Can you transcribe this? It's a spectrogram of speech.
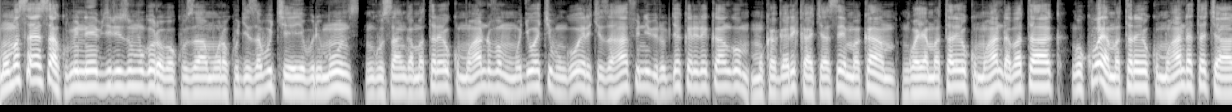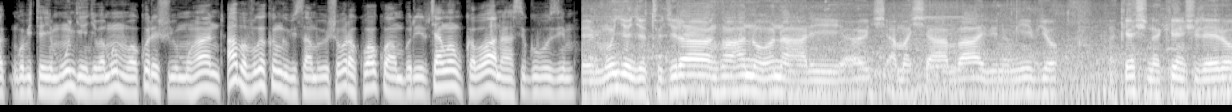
mu masaha ya saa kumi n'ebyiri z'umugoroba kuzamura kugeza bukeye buri munsi. Ngo usanga amatara yo ku muhanda uva mu mujyi wa kibungo werekeza hafi n'ibiro by'akarere ka ngoma mu kagari ka cya semakamba ngo aya matara yo ku muhanda bataka ngo kuba aya matara yo ku muhanda atacyaka ngo biteye impungenge bamwe mu bakoresha uyu muhanda. Aho bavuga ko ngo ibisambo bishobora kuba kwamburira cyangwa ngo ukaba wanahasiga ubuzima. Impungenge tugira nka hano ubona hari eh, amashyamba ibintu nk'ibyo. Akenshi na kenshi rero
